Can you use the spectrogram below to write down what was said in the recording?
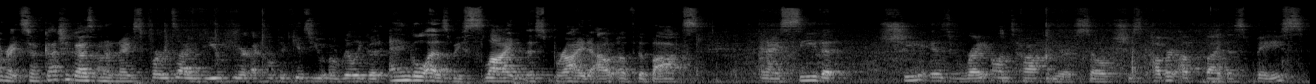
All right, so I've got you guys on a nice bird's eye view here. I hope it gives you a really good angle as we slide this bride out of the box. And I see that she is right on top here. So she's covered up by this base,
